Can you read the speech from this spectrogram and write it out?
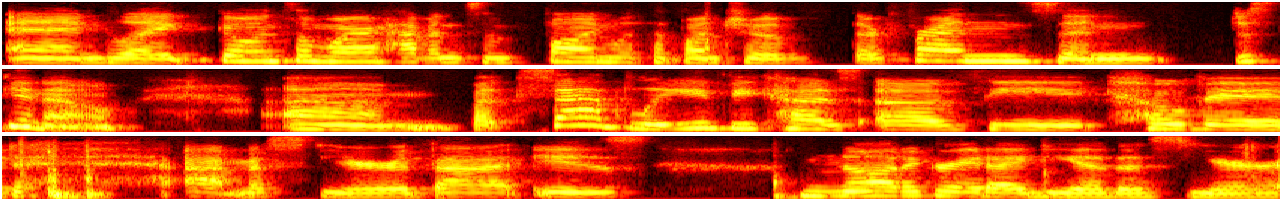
and like going somewhere, having some fun with a bunch of their friends and just, you know. Um, but sadly, because of the COVID atmosphere, that is not a great idea this year.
